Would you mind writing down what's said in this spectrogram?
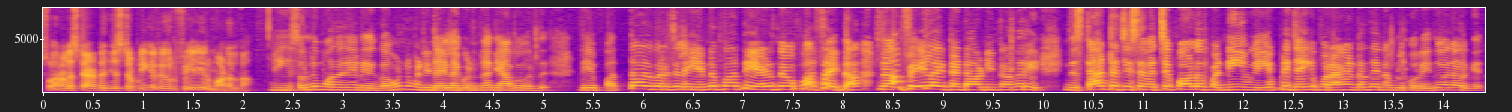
ஸோ அதனால் ஸ்ட்ராட்டஜிஸ்ட் அப்படிங்கிறது ஒரு ஃபெயிலியர் மாடல் தான். நீங்கள் சொல்லும் போது எனக்கு கவர்மெண்ட் டைலாக் ஒன்று தான் ஞாபகம் வருது. டே பத்தாவது பரிசில் என்னை பார்த்து எழுதவும் பாஸ் ஆகிட்டா நான் ஃபெயில் ஆகிட்டேன்டா அப்படின்ற மாதிரி இந்த ஸ்ட்ராட்டஜிஸை வச்சு ஃபாலோ பண்ணி இவங்க எப்படி ஜெயிக்க போகிறாங்கன்றதே நம்மளுக்கு ஒரு இதுவாக தான் இருக்குது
